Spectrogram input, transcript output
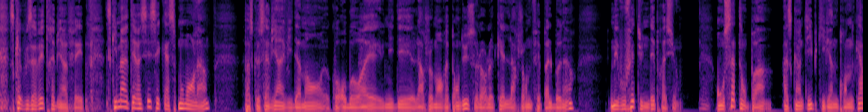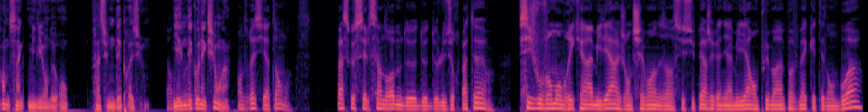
Ce que vous avez très bien fait. Ce qui m'a intéressé, c'est qu'à ce moment-là, parce que ça vient évidemment euh, corroborer une idée largement répandue selon laquelle l'argent ne fait pas le bonheur, mais vous faites une dépression. On s'attend pas à ce qu'un type qui vient de prendre 45 millions d'euros fasse une dépression. Il y a une déconnexion là. On devrait s'y attendre. Parce que c'est le syndrome de, de, de l'usurpateur. Si je vous vends mon briquet à un milliard et que je rentre chez moi en disant c'est super, j'ai gagné un milliard en plumant un pauvre mec qui était dans le bois.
